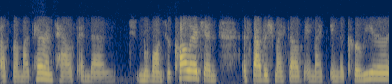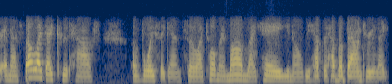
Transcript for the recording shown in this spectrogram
uh, from my parents' house, and then move on to college and establish myself in my in the career. And I felt like I could have a voice again. So I told my mom like, hey, you know, we have to have a boundary. Like,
